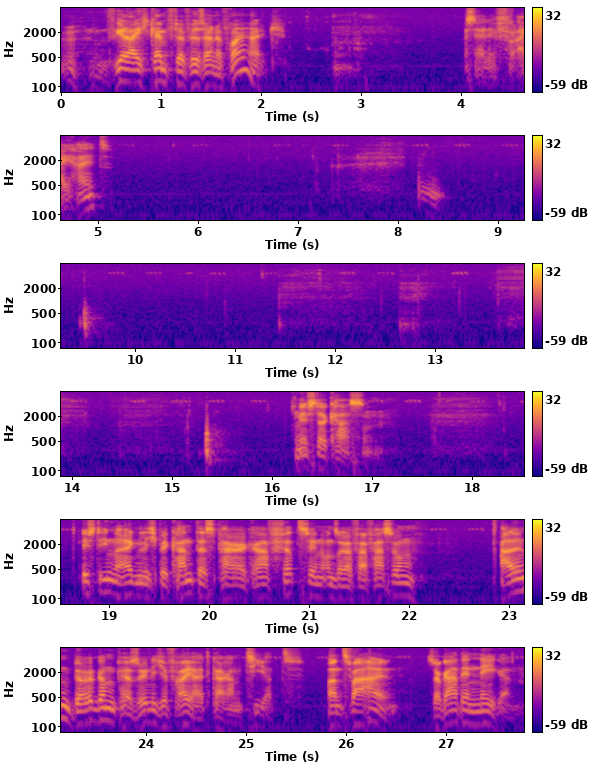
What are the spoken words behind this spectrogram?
Hm, Vielleicht kämpft er für seine Freiheit. Seine Freiheit? Mr. Carson, ist Ihnen eigentlich bekannt, dass Paragraph 14 unserer Verfassung allen Bürgern persönliche Freiheit garantiert? Und zwar allen, sogar den Negern.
